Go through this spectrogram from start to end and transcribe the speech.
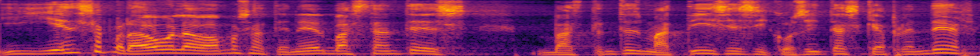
y en esa parábola vamos a tener bastantes, bastantes matices y cositas que aprender.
